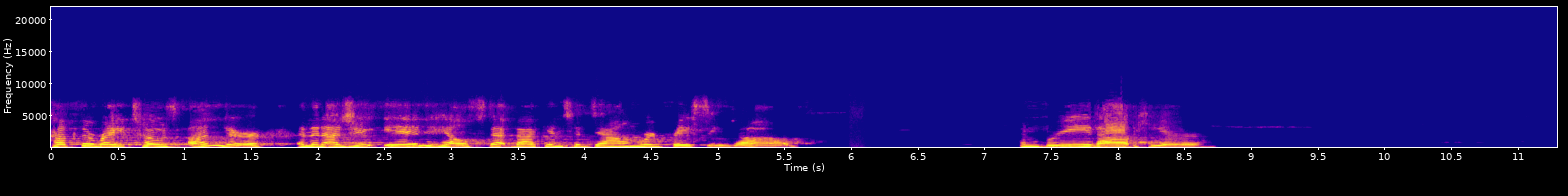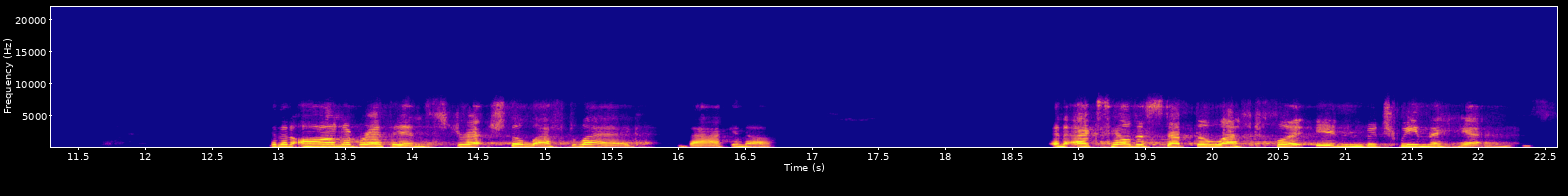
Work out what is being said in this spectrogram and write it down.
Tuck the right toes under. And then as you inhale, step back into downward facing dog. And breathe out here. And then on a breath in, stretch the left leg back and up. And exhale to step the left foot in between the hands.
